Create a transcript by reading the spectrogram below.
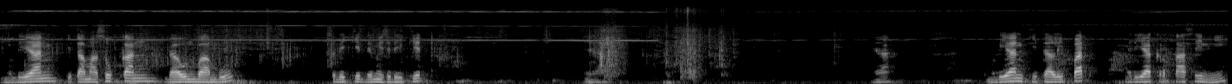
Kemudian kita masukkan daun bambu sedikit demi sedikit. Ya. Ya. Kemudian kita lipat media kertas ini.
